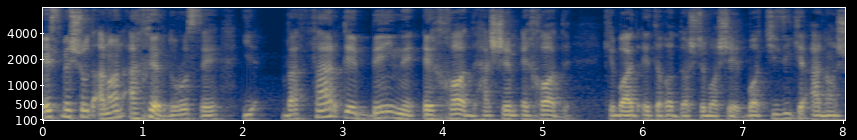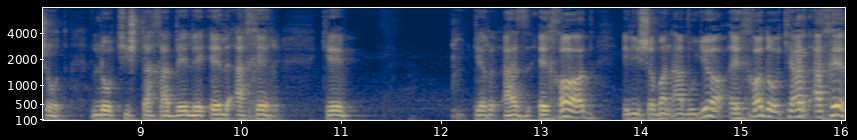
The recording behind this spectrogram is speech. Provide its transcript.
اسمش شد الان اخر درسته؟ و فرق بین اخاد هشم اخاد که باید اعتقاد داشته باشه با چیزی که الان شد. لوتیش تخبل ال اخر که از اخاد الیشابان ابویا اخاد رو کرد اخر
